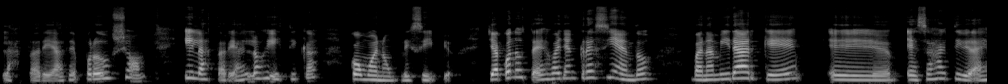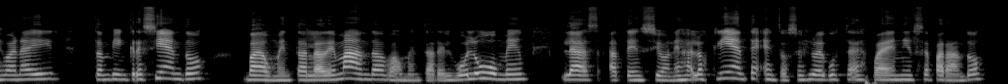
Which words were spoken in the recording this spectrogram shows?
las tareas de producción y las tareas logísticas como en un principio. Ya cuando ustedes vayan creciendo, van a mirar que eh, esas actividades van a ir también creciendo, va a aumentar la demanda, va a aumentar el volumen, las atenciones a los clientes, entonces luego ustedes pueden ir separando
